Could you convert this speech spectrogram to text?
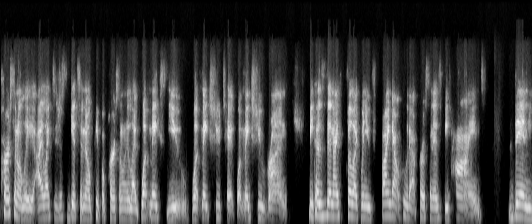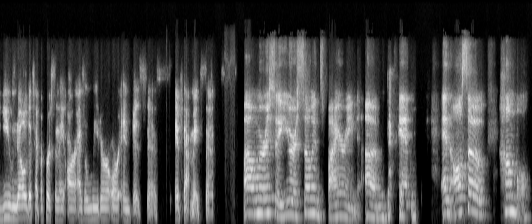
personally, I like to just get to know people personally, like what makes you, what makes you tick, what makes you run. Because then I feel like when you find out who that person is behind, then you know the type of person they are as a leader or in business, if that makes sense. Wow, Marissa, you are so inspiring um, and and also humble.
